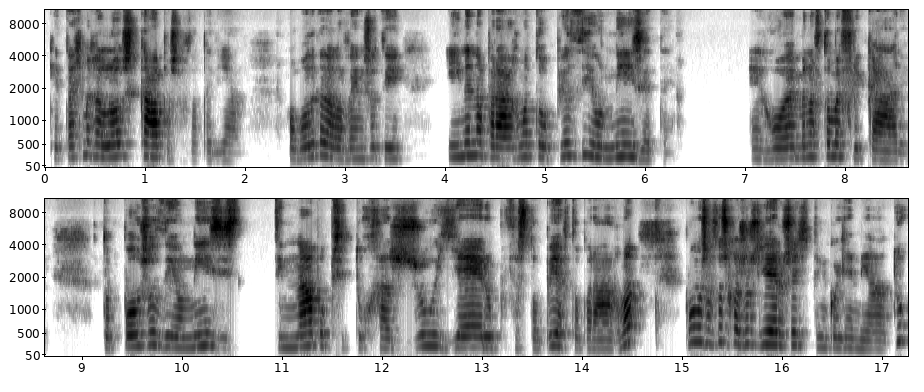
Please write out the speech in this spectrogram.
Και τα έχει μεγαλώσει κάπως αυτά τα παιδιά. Οπότε καταλαβαίνεις ότι είναι ένα πράγμα το οποίο διονύζεται. Εγώ, εμένα αυτό με φρικάρει. Το πόσο διονύζεις την άποψη του χαζού γέρου που θα στο πει αυτό το πράγμα, που όμως αυτός ο χαζός γέρος έχει την οικογένειά του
